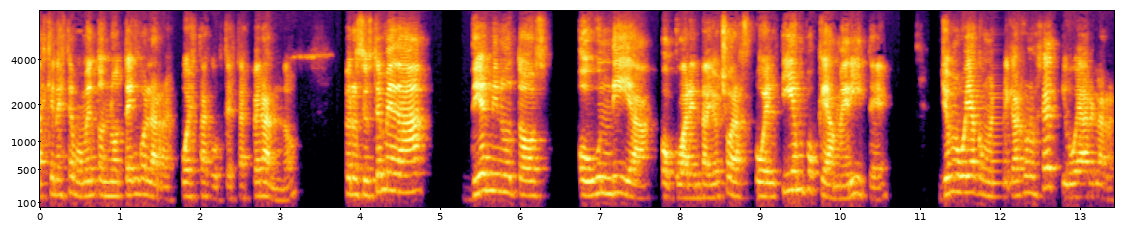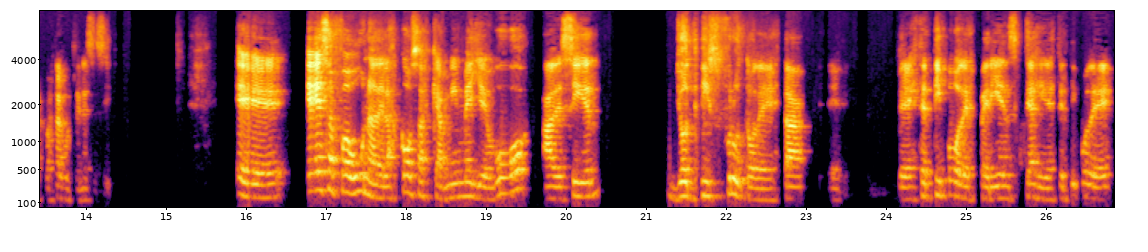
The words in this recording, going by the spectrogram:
es que en este momento no tengo la respuesta que usted está esperando, pero si usted me da 10 minutos o un día o 48 horas o el tiempo que amerite, yo me voy a comunicar con usted y voy a darle la respuesta que usted necesita. Eh, esa fue una de las cosas que a mí me llevó a decir, yo disfruto de, esta, de este tipo de experiencias y de este tipo de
